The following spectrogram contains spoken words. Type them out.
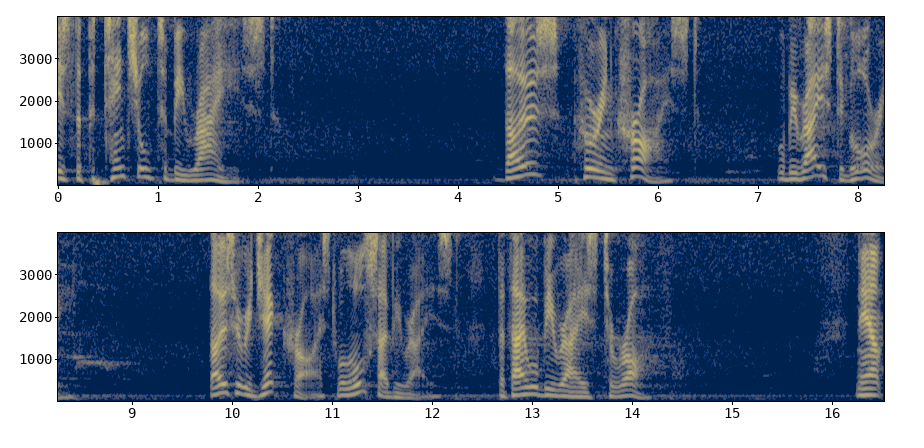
is the potential to be raised. Those who are in Christ will be raised to glory. Those who reject Christ will also be raised, but they will be raised to wrath. Now,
